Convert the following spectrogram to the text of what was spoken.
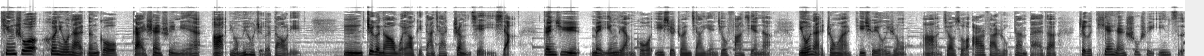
听说喝牛奶能够改善睡眠啊，有没有这个道理？嗯，这个呢，我要给大家正解一下。根据美英两国医学专家研究发现呢，牛奶中啊的确有一种啊叫做阿尔法乳蛋白的这个天然疏睡因子，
